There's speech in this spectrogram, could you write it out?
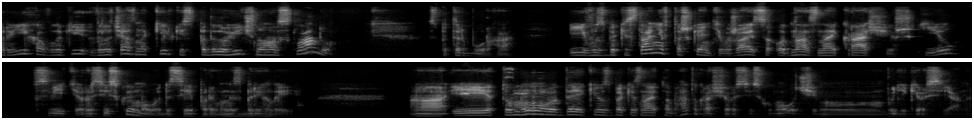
приїхав величезна кількість педагогічного складу з Петербурга. І в Узбекистані в Ташкенті вважається одна з найкращих шкіл в світі російською мовою до цієї пори. Вони зберігли її. А, і тому деякі узбеки знають набагато краще російську мову, ніж будь-які росіяни.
